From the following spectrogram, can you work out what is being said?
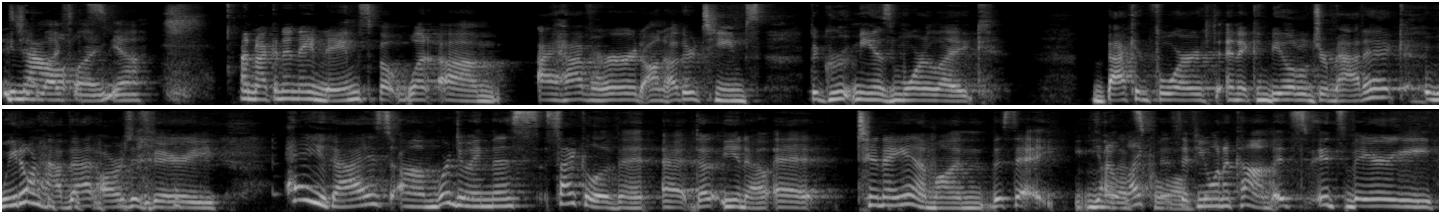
It's now, your lifeline. Yeah. I'm not going to name names, but what, um, I have heard on other teams, the GroupMe is more like, back and forth and it can be a little dramatic. We don't have that. Ours is very, Hey, you guys, um, we're doing this cycle event at, you know, at 10 a.m. on this day, you know, oh, like cool. this if you want to come. It's, it's very,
